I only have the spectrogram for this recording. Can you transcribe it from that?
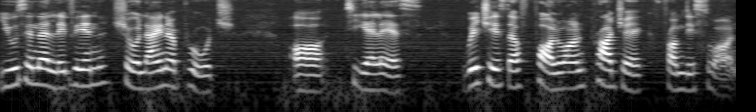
using a living shoreline approach, or TLS, which is the follow-on project from this one.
